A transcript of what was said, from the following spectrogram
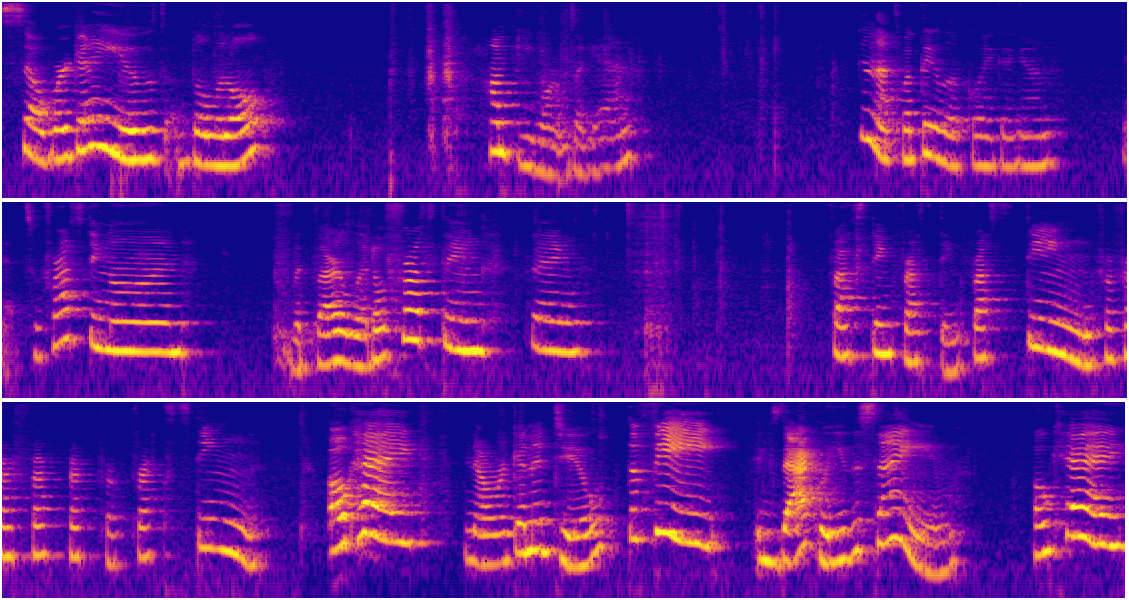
So we're to use the little humpy ones again. That's what they look like again. Add some frosting on with our little frosting thing. Frosting, frosting, frosting, fr fr fr fr fr frosting. Okay, now we're gonna do the feet. Exactly the same. Okay,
